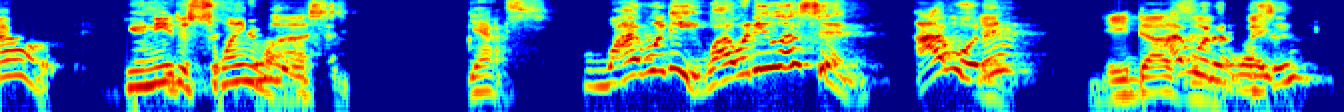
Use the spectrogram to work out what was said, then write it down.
out. You need it's to swing less. Yes. Why would he? Why would he listen? I wouldn't. Yeah, he does. I wouldn't listen.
